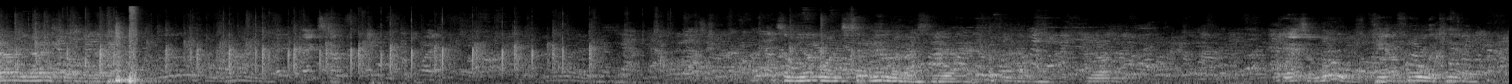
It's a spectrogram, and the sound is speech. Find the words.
very nice over there. We got some young ones sitting in with us here. Beautiful ones. You have to move. Can't fool a kid.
